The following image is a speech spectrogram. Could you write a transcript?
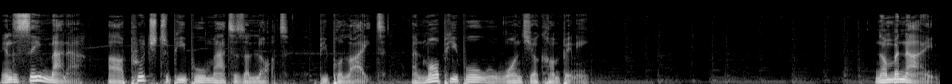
In the same manner, our approach to people matters a lot. Be polite and more people will want your company. Number 9.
